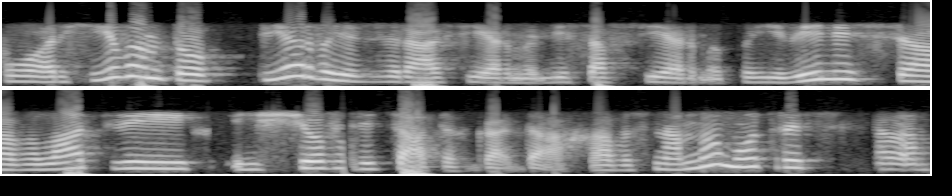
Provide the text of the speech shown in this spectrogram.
по архивам, то первые зверофермы, лесофермы появились э, в Латвии еще в 30-х годах, а в основном отрасль э,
